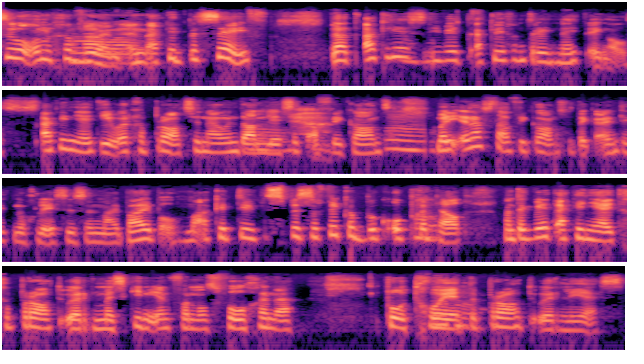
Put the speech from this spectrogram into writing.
so ongewoon No en ek het besef dat ek lees, jy weet, ek lees omtrent net Engels. Ek en jy het hieroor gepraat, so nou en dan Mm. lees ek Ja. Afrikaans. Mm. Maar die enigste Afrikaans wat ek eintlik nog lees is in my Bybel, maar ek het 'n spesifieke boek opgetel want ek weet ek en jy het gepraat oor miskien een van ons volgende potgoeie Mhm. te praat oor lees.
